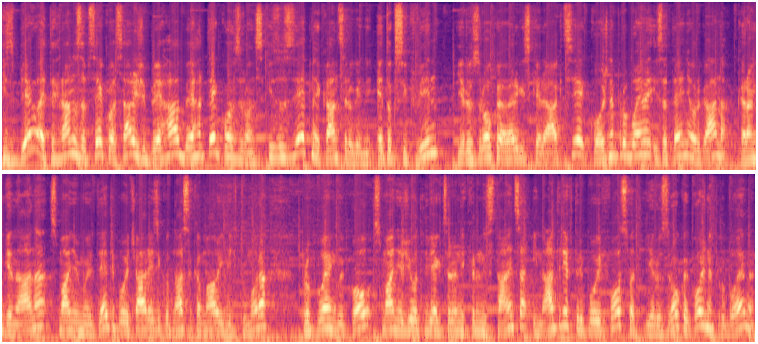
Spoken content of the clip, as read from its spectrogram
Izbjegavajte hranu za pse koja sadrži BH, BHT konzervans, izuzetno je kancerogeni, etoksikvin jer uzrokuje alergijske reakcije, kožne probleme i zatenje organa, karangenana, smanjuje imunitet i povećava rizik od nastanka malignih tumora, propilen glikol smanjuje životni vijek crvenih krvnih stanica i natrijev tripolifosfat jer uzrokuje kožne probleme.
